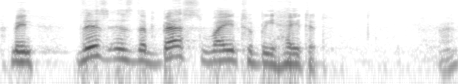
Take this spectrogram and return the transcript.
I mean, this is the best way to be hated. Right?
